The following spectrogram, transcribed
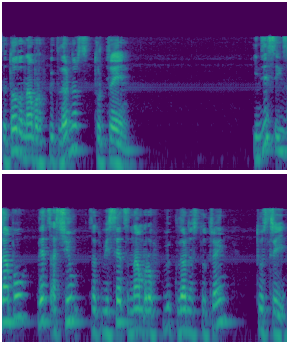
the total number of weak learners to train. In this example, let's assume that we set the number of weak learners to train to 3.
